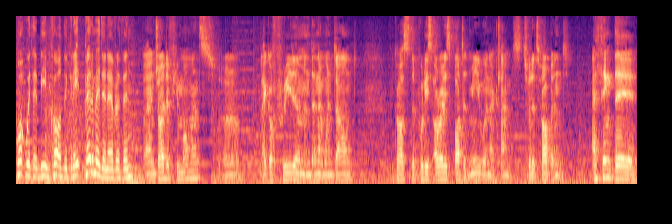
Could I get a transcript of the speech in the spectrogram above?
What with it being called the Great Pyramid and everything? I enjoyed a few moments, uh, like of freedom, and then I went down because the police already spotted me when I climbed to the top, and I think they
